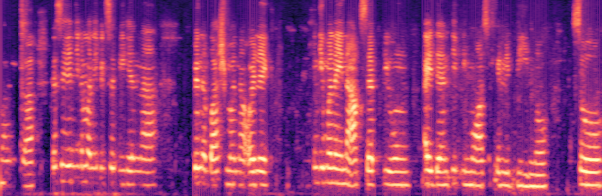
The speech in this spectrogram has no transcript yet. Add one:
fan ka. Kasi hindi naman ibig sabihin na binabash mo na or like hindi mo na ina-accept yung identity mo as a Filipino. So,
